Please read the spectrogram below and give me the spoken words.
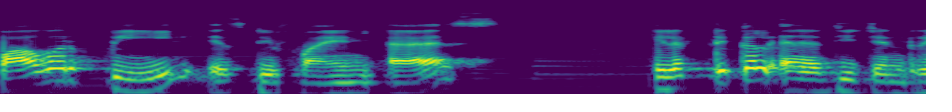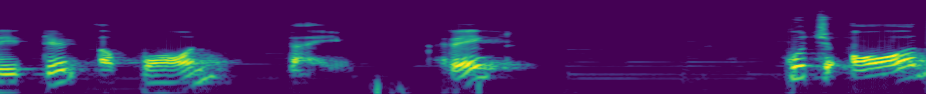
Power P is defined as electrical energy generated upon time correct कुछ और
